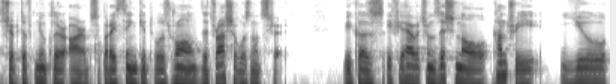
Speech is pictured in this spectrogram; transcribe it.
stripped of nuclear arms, but I think it was wrong that Russia was not stripped. Because if you have a transitional country, you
